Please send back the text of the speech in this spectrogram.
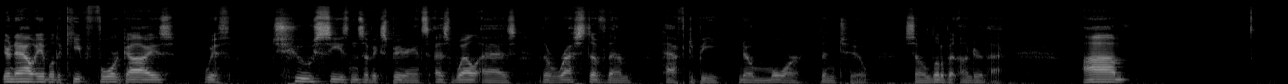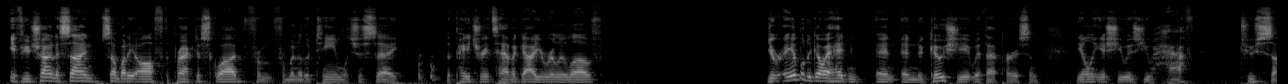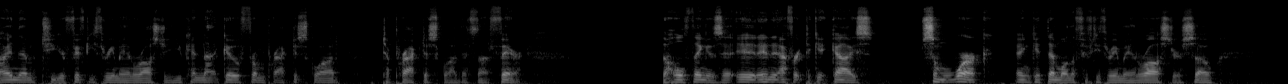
You're now able to keep four guys with two seasons of experience, as well as the rest of them have to be no more than two, so a little bit under that. Um, if you're trying to sign somebody off the practice squad from from another team, let's just say the Patriots have a guy you really love, you're able to go ahead and, and, and negotiate with that person. The only issue is you have to sign them to your 53 man roster. You cannot go from practice squad to practice squad. That's not fair. The whole thing is in an effort to get guys some work and get them on the 53 man roster. So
